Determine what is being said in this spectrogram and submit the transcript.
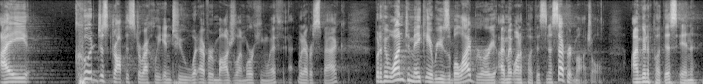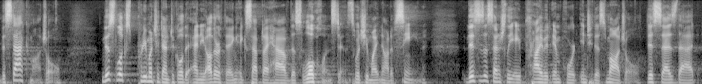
I could just drop this directly into whatever module I'm working with, whatever spec, but if I wanted to make a reusable library, I might want to put this in a separate module. I'm going to put this in the stack module. This looks pretty much identical to any other thing except I have this local instance, which you might not have seen. This is essentially a private import into this module. This says that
